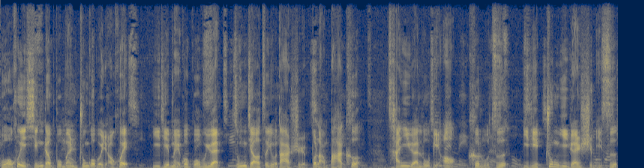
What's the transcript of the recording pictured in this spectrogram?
国会行政部门中国委员会以及美国国务院宗教自由大使布朗巴克、参议员卢比奥、克鲁兹以及众议员史密斯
